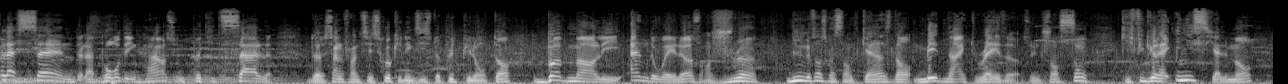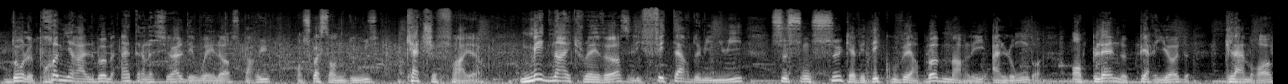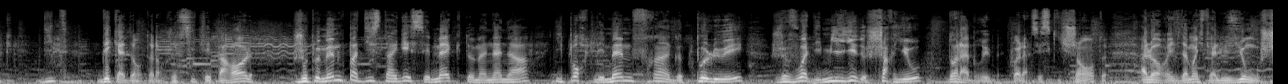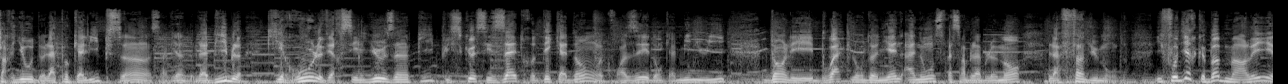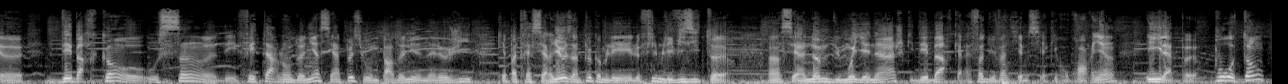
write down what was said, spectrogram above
Sur la scène de la Boarding House, une petite salle de San Francisco qui n'existe plus depuis longtemps, Bob Marley and the Wailers en juin 1975 dans Midnight Ravers, une chanson qui figurait initialement dans le premier album international des Wailers paru en 72, Catch a Fire. Midnight Ravers, les fêtards de minuit, ce sont ceux qui avaient découvert Bob Marley à Londres en pleine période glam rock dite décadente. Alors je cite les paroles. Je peux même pas distinguer ces mecs de ma nana. Ils portent les mêmes fringues polluées. Je vois des milliers de chariots dans la brume. Voilà, c'est ce qu'il chante. Alors évidemment, il fait allusion aux chariots de l'Apocalypse. hein, ça vient de la Bible, qui roulent vers ces lieux impies, puisque ces êtres décadents, croisés donc à minuit dans les boîtes londoniennes, annoncent vraisemblablement la fin du monde. Il faut dire que Bob Marley, euh, débarquant au, au sein euh, des fêtards londoniens, c'est un peu, si vous me pardonnez une analogie qui est pas très sérieuse, un peu comme les- le film Les Visiteurs. Hein, c'est un homme du Moyen Âge qui débarque à la fin du XXe siècle, il comprend rien et il a peur. Pour autant,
